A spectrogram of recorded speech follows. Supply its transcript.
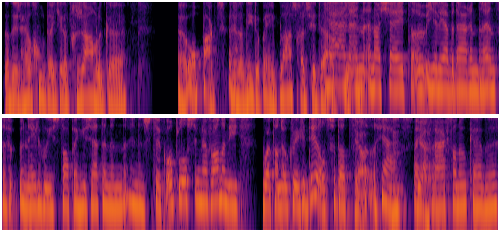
Dat is heel goed dat je dat gezamenlijk oppakt. En dat niet op één plaats gaat zitten. Ja, en, en, en als jij het, jullie hebben daar in Drenthe een hele goede stap in gezet in een, in een stuk oplossing daarvan. En die wordt dan ook weer gedeeld. Zodat Ja. ja. als wij de vraag dan ook hebben,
